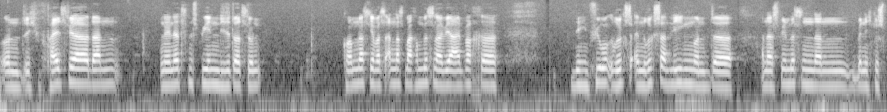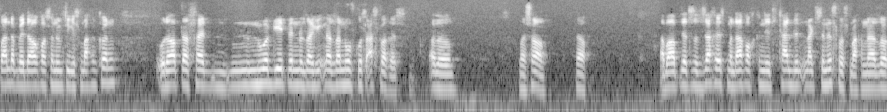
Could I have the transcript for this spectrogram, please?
Und ich, falls wir dann in den letzten Spielen die Situation kommen, dass wir was anders machen müssen, weil wir einfach äh, nicht in Führung in Rückstand liegen und äh, anders spielen müssen, dann bin ich gespannt, ob wir da auch was Vernünftiges machen können. Oder ob das halt nur geht, wenn unser Gegner Sanhof Groß Asbach ist. Also Mal schauen. Ja. Aber ob jetzt die Sache ist, man darf auch jetzt keinen blinden Aktionismus machen. Also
